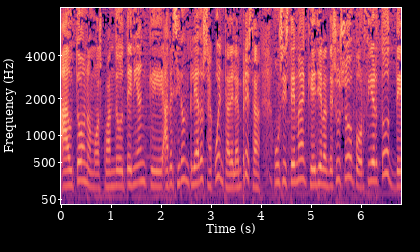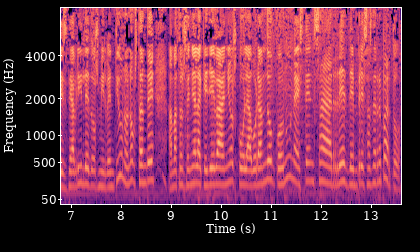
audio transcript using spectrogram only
autónomos cuando tenían que haber sido empleados a cuenta de la empresa. Un sistema que llevan de por cierto, desde abril de 2021. No obstante, Amazon señala que lleva años colaborando con una extensa red de empresas de reparto.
